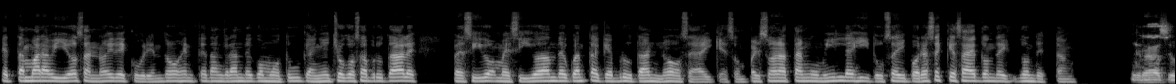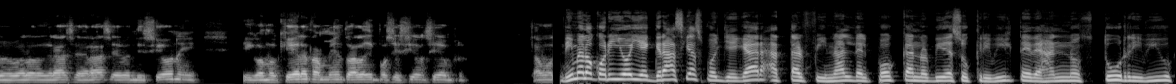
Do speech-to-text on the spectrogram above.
estas maravillosas, ¿no? Y descubriendo gente tan grande como tú que han hecho cosas brutales, pues sigo, me sigo dando cuenta que es brutal, ¿no? O sea, y que son personas tan humildes y tú sabes, y por eso es que sabes dónde, dónde están. Gracias, mi brother, gracias, gracias, bendiciones y, y cuando quiera también toda la disposición siempre. Dímelo, Corillo. Oye, gracias por llegar hasta el final del podcast. No olvides suscribirte, dejarnos tu review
